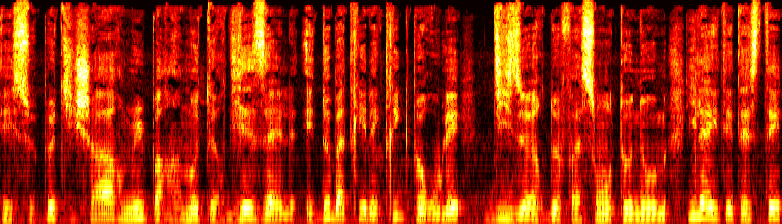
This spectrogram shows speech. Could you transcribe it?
Et ce petit char, mu par un moteur diesel et deux batteries électriques, peut rouler 10 heures de façon autonome. Il a été testé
